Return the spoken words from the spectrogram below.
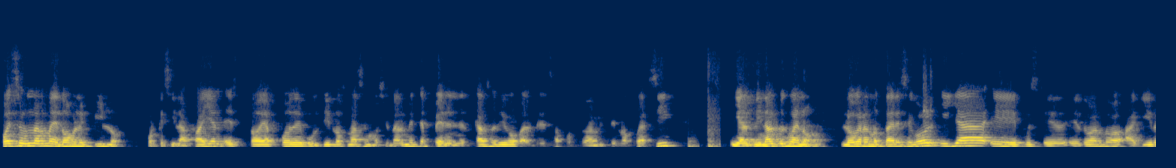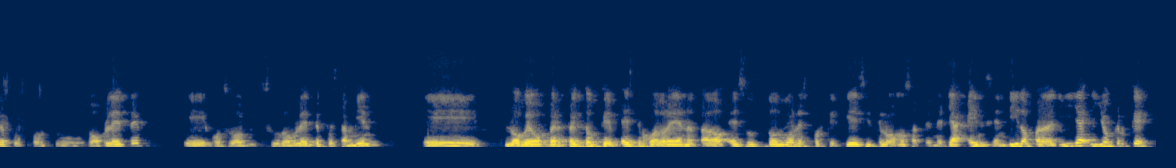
Puede ser un arma de doble filo, porque si la fallan, todavía puede hundirlos más emocionalmente, pero en el caso de Diego Valdés, afortunadamente no fue así. Y al final, pues bueno, logra anotar ese gol y ya, eh, pues eh, Eduardo Aguirre, pues con su doblete, eh, con su, doblete, pues también lo veo perfecto que este jugador haya anotado esos dos goles porque quiere decir que lo vamos a tener ya encendido para la liguilla y yo creo que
